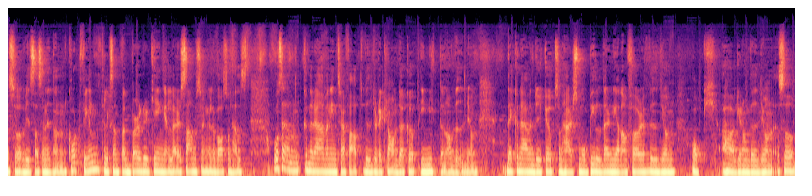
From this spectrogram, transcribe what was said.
så visas en liten kortfilm, till exempel Burger King eller Samsung eller vad som helst. Och sen kunde det även inträffa att videoreklam dök upp i mitten av videon. Det kunde även dyka upp sådana här små bilder nedanför videon och höger om videon. Så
